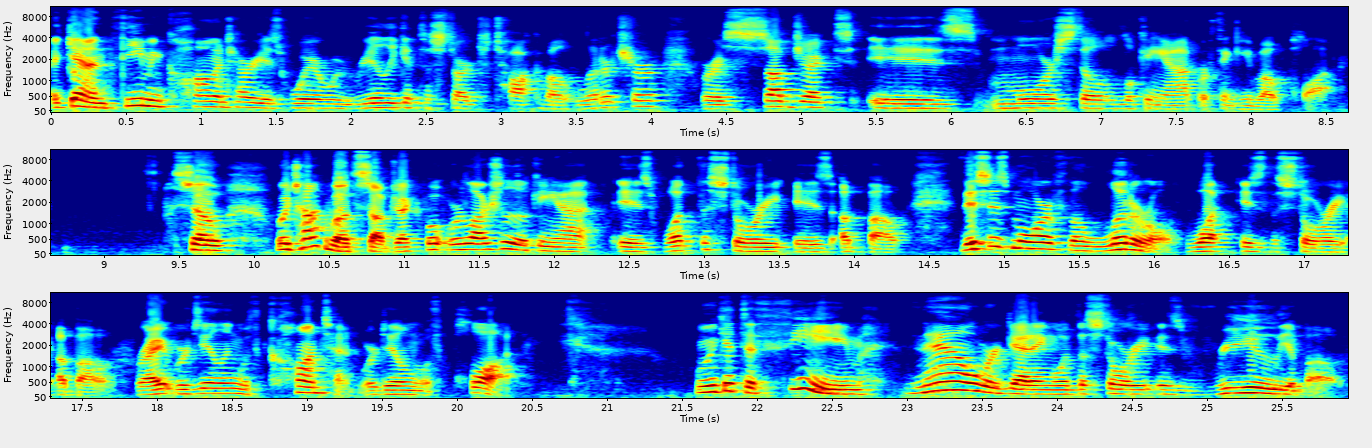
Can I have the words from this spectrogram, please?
again, theme and commentary is where we really get to start to talk about literature, whereas subject is more still looking at or thinking about plot. So when we talk about subject, what we're largely looking at is what the story is about. This is more of the literal, what is the story about, right? We're dealing with content, we're dealing with plot. When we get to theme, now we're getting what the story is really about.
